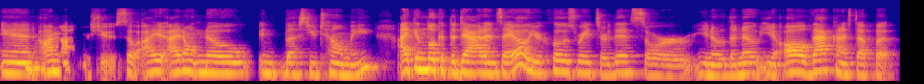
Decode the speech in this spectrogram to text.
and Mhm. I'm not in your shoes. So I, I don't know unless you tell me. I can look at the data and say, oh, your close rates are this or, you know, the note, you know, all of that kind of stuff. But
